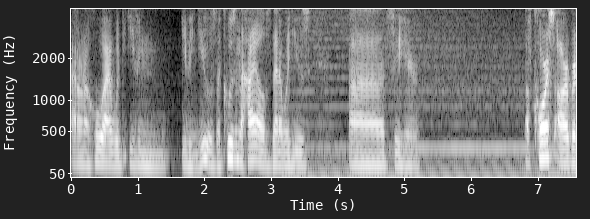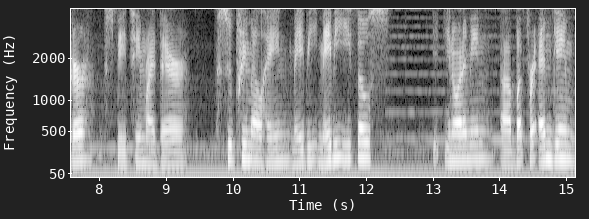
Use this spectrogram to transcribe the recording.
I don't know who I would even even use. Like who's in the high elves that I would use uh, let's see here. Of course, Arbiter, speed team right there. Supreme Elhain, maybe, maybe Ethos. You know what I mean? Uh, but for endgame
